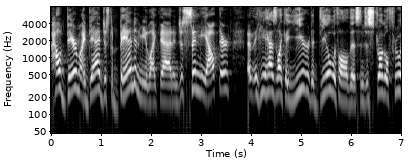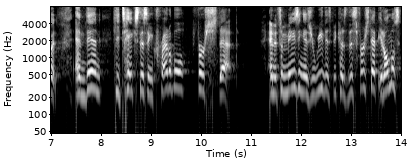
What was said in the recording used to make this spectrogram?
how dare my dad just abandon me like that and just send me out there? And he has like a year to deal with all this and just struggle through it. And then he takes this incredible first step. And it's amazing as you read this because this first step, it almost,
